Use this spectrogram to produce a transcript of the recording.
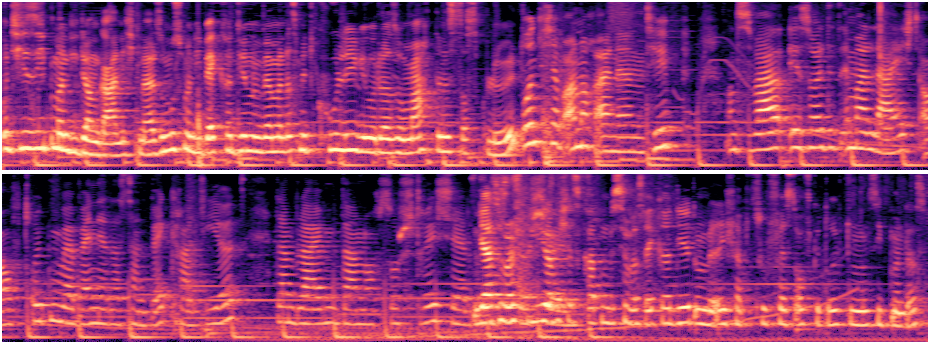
und hier sieht man die dann gar nicht mehr. Also muss man die wegradieren und wenn man das mit Kuhlige oder so macht, dann ist das blöd. Und ich habe auch noch einen Tipp. Und zwar, ihr solltet immer leicht aufdrücken, weil wenn ihr das dann wegradiert, dann bleiben da noch so Striche. Ja, zum Das Beispiel so hier habe ich jetzt gerade ein bisschen was wegradiert und ich habe zu fest aufgedrückt und dann sieht man das.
